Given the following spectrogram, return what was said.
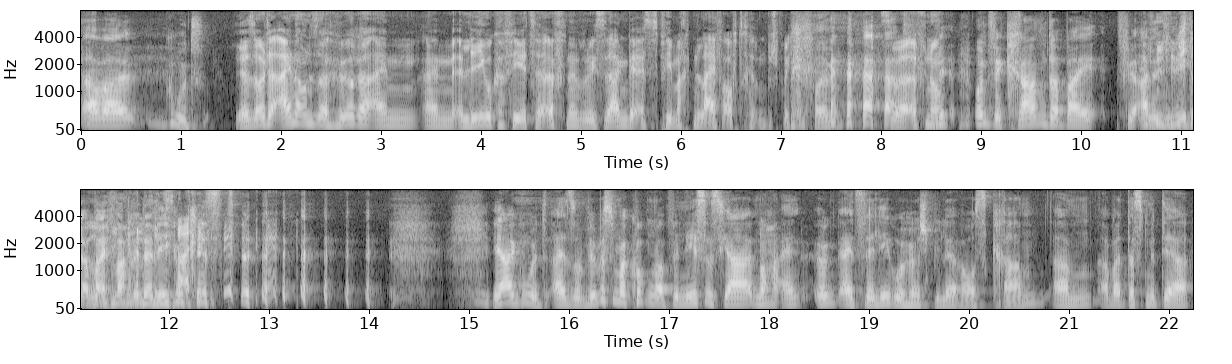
Aber gut. Ja, sollte einer unserer Hörer ein, ein Lego-Café jetzt eröffnen, würde ich sagen, der SSP macht einen Live-Auftritt und bespricht die Folgen zur Eröffnung. Und wir kramen dabei für alle, die nicht Lego dabei die waren in der Lego-Kiste. ja, gut. Also, wir müssen mal gucken, ob wir nächstes Jahr noch ein, irgendeins der Lego-Hörspiele rauskramen. Ähm, aber das mit der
